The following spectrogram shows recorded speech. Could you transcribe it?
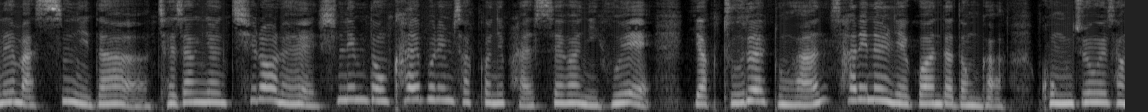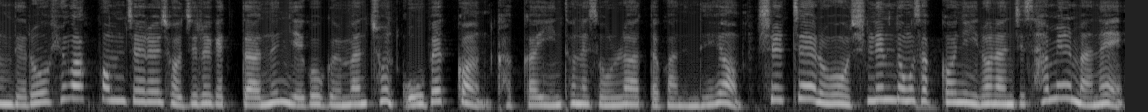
네, 맞습니다. 재작년 7월에 신림동 칼부림 사건이 발생한 이후에 약 두 달 동안 살인을 예고한다던가 공중을 상대로 흉악범죄를 저지르겠다는 예고글만 1,500건 가까이 인터넷에 올라왔다고 하는데요. 실제로 신림동 사건이 일어난 지 3일 만에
